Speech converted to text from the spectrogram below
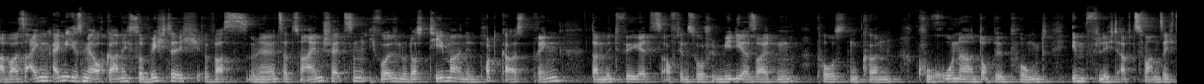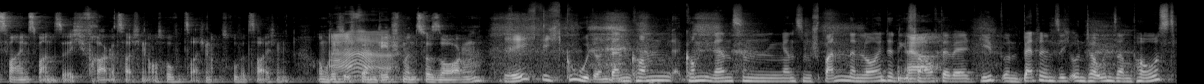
Aber es, eigentlich ist mir auch gar nicht so wichtig, was wir jetzt dazu einschätzen. Ich wollte nur das Thema in den Podcast bringen, damit wir jetzt auf den Social Media Seiten posten können. Corona Doppelpunkt Impfpflicht ab 2022 Fragezeichen Ausrufezeichen Ausrufezeichen, um richtig ah, für Engagement zu sorgen. Richtig gut und dann kommen, kommen die ganzen ganzen spannenden Leute, die es ja. auf der Welt gibt und betteln sich unter unserem Post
